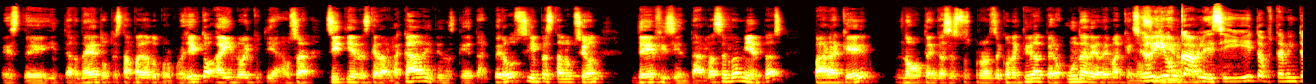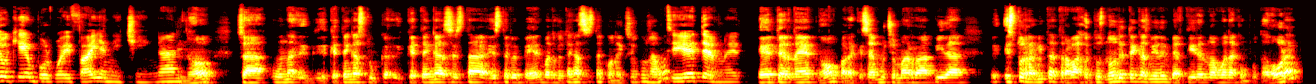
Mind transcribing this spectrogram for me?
este, internet o te están pagando por proyecto, ahí no hay tu tía. O sea, sí tienes que dar la cara y tienes que tal, pero siempre está la opción de eficientar las herramientas para que no tengas estos problemas de conectividad, pero una diadema que no Si oye, un cablecito, pues también que ir por Wi-Fi, ya ni chingan. ¿no? O sea, una, que tengas, tu, que tengas esta, este VPN, bueno, que tengas esta conexión, ¿cómo se llama? Sí, Ethernet. Ethernet, ¿no? Para que sea mucho más rápida. Es tu herramienta de trabajo. Entonces, no le tengas miedo a invertir en una buena computadora.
